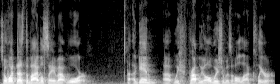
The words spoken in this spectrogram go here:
So, what does the Bible say about war? Again, uh, we probably all wish it was a whole lot clearer.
